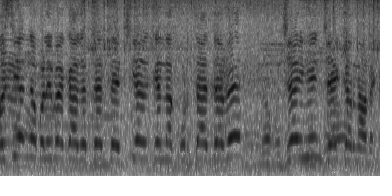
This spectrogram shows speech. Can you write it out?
ಮಸಿಯನ್ನು ಬಳಿಬೇಕಾಗುತ್ತೆ ಅಂತ ಎಚ್ಚರಿಕೆಯನ್ನು ಕೊಡ್ತಾ ಇದ್ದೇವೆ. ಜೈ ಹಿಂದ್, ಜೈ ಕರ್ನಾಟಕ.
